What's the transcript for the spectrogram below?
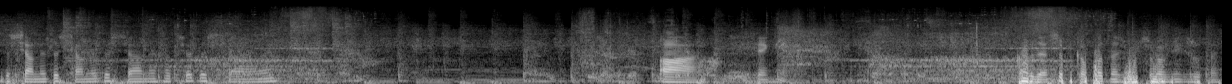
Do ściany, do ściany, do ściany, chodźcie do ściany. A, pięknie. Kurde, szybko podnoś, bo trzeba w nich rzucać.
